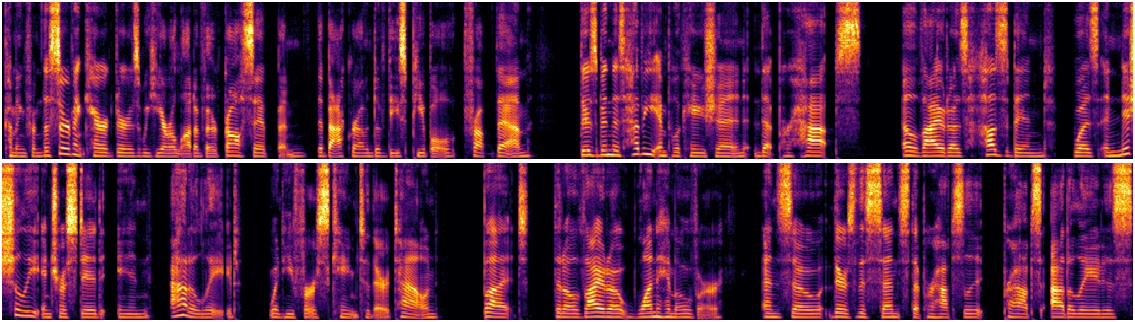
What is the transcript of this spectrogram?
coming from the servant characters, we hear a lot of their gossip and the background of these people from them. There's been this heavy implication that perhaps Elvira's husband was initially interested in Adelaide when he first came to their town, but that Elvira won him over and so there's this sense that perhaps perhaps Adelaide is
